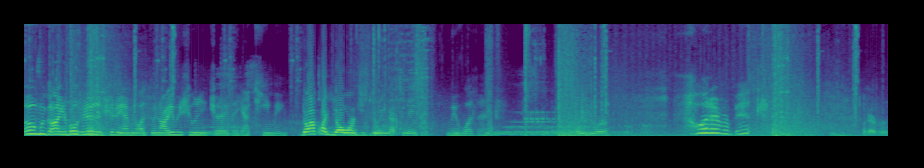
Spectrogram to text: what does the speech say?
Oh my god, you're both really shooting at me like you're not even shooting each other, like you're teaming. Don't act like y'all weren't just doing that to me. We wasn't. Or you were. Whatever, bitch. Whatever.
